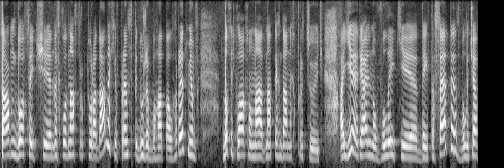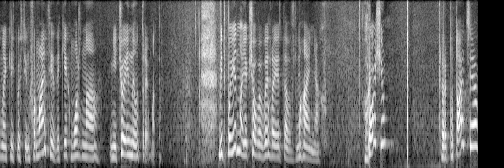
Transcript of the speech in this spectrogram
Там досить нескладна структура даних і, в принципі, дуже багато алгоритмів. Досить класно на, на тих даних працюють. А є реально великі дейтасети з величезною кількістю інформації, з яких можна нічого і не отримати. Відповідно, якщо ви виграєте в змаганнях гроші, репутація,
